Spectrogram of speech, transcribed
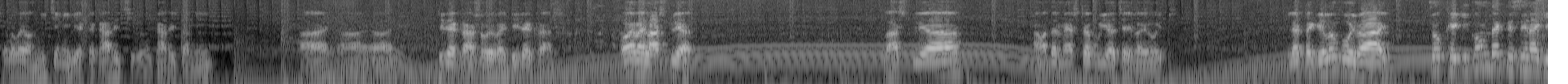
চলো ভাই, ওর নিচে মেবি একটা গাড়ি ছিল গাড়িটা নেই আয় আয় আয়। ডিরেক্ট রাশ হবে ভাই ডিরেক্ট রাশ ওই ভাই লাস্ট প্লেয়ার লাস্ট প্লেয়ার আমাদের ম্যাচটা বুইয়া চাই ভাই ওইট প্লেয়ারটা গেল কই ভাই? চোখে কি কম দেখতেছি নাকি?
